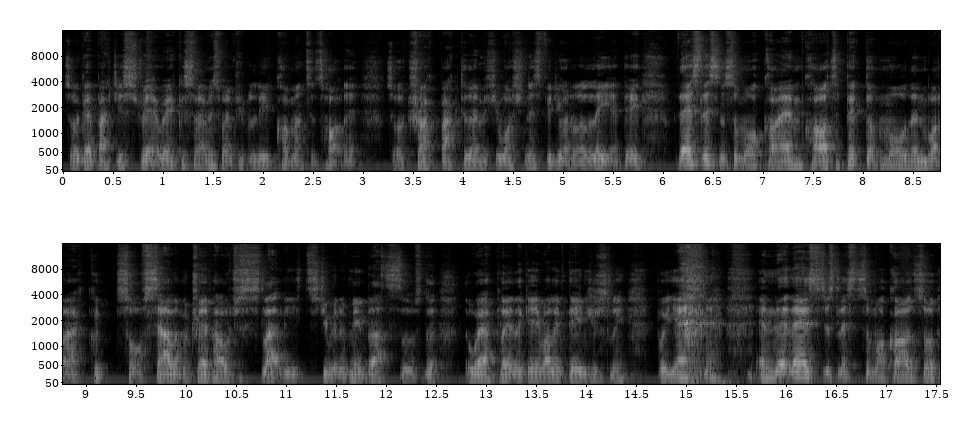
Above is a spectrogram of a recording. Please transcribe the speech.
so I'll get back to you straight away. Because sometimes when people leave comments, it's hard to sort of track back to them if you're watching this video at a later date. There's listen some more um, cards. I picked up more than what I could sort of sell in my trade pile, which is slightly stupid of me, but that's sort of the, the way I play the game. I live dangerously. But yeah, and there's just list some more cards. So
